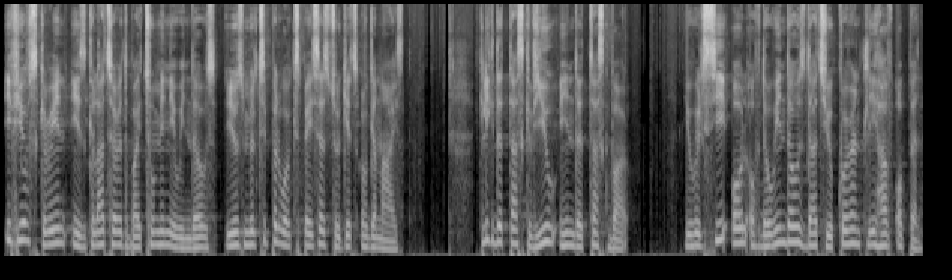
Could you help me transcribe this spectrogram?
If your screen is cluttered by too many windows, use multiple workspaces to get organized. Click the task view in the taskbar. You will see all of the windows that you currently have open.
